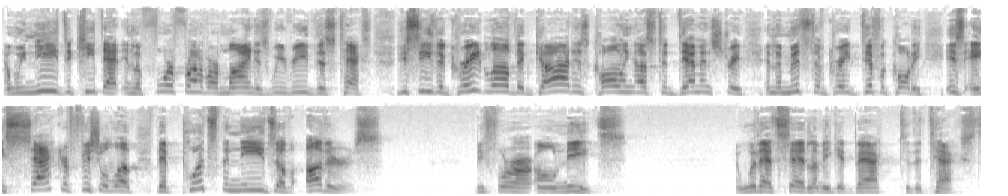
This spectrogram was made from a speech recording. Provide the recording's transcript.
And we need to keep that in the forefront of our mind as we read this text. You see, the great love that God is calling us to demonstrate in the midst of great difficulty is a sacrificial love that puts the needs of others before our own needs. And with that said, let me get back to the text.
